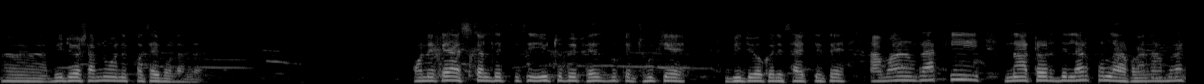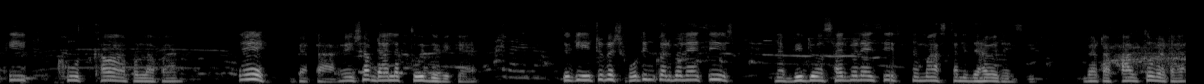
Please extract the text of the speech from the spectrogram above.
হ্যাঁ ভিডিওর সামনে অনেক কথাই বলা যায়। অনেকে আজকাল দেখতেছি ইউটিউবে ফেসবুকে ঢুকে ভিডিও করে ছাড়তেছে, আমরা কি নাটোর জেলার পোলাপান? আমরা কি খুঁত খাওয়া পোলাপান? এই বেটা, এইসব ডায়লগ তুই দিবি কে? তুই কি ইউটিউবে শুটিং করবে রয়েছিস না ভিডিও ছাড়বে রয়েছিস না মাঝখানে দেখাবে রয়েছিস বেটা ফালতু বেটা।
